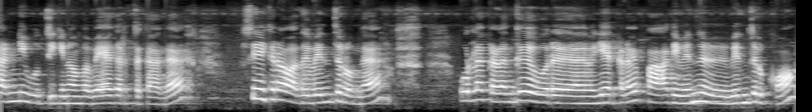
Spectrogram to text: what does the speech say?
தண்ணி ஊற்றிக்கணுங்க வேகிறதுக்காக. சீக்கிரம் அது வெந்துருங்க. உருளைக்கிழங்கு ஒரு ஏற்கனவே பாதி வெந்து வெந்திருக்கும்.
